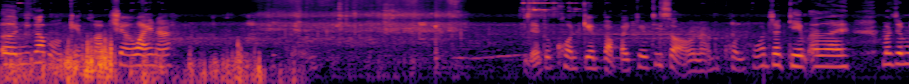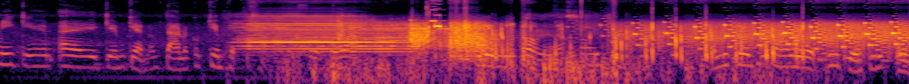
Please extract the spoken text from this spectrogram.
เออ นี่ก็บอกเก็บความเชื่อไว้นะ เดี๋ยวทุกคนเกมต่อไปเกมที่สองนะทุกคนเพราะว่าจะเกมอะไร มันจะมีเกมไอเกมแกะน้ำตาลแล้วก็เกมหกขาเพราะว่าเกมนี้ก่อนแล้วค่อยอันนี้เกมที่ตายหดที่เสียชีวิตผม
